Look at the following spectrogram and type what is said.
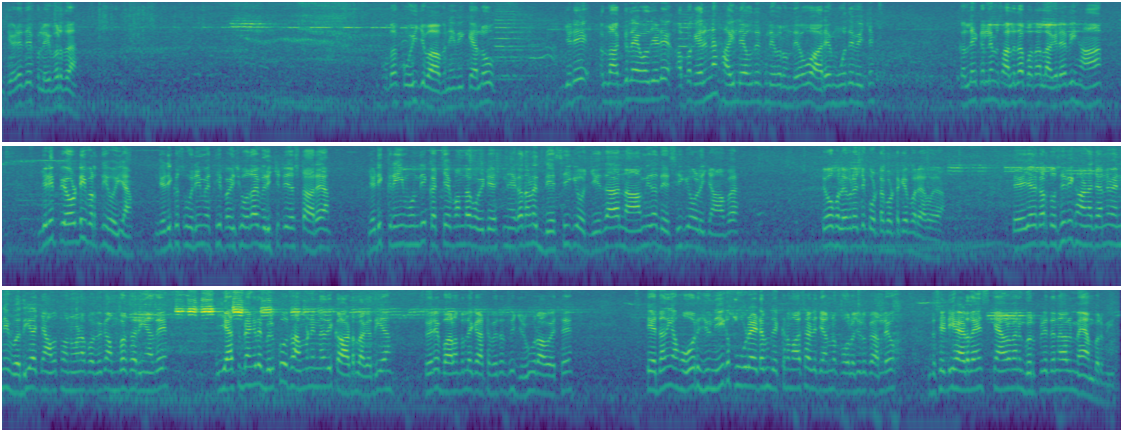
ਜਿਹੜੇ ਦੇ ਫਲੇਵਰ ਦਾ ਉਹਦਾ ਕੋਈ ਜਵਾਬ ਨਹੀਂ ਵੀ ਕਹਿ ਲਓ ਜਿਹੜੇ ਅਲੱਗ ਲੈਵਲ ਜਿਹੜੇ ਆਪਾਂ ਕਹਿ ਰਹੇ ਨਾ ਹਾਈ ਲੈਵਲ ਦੇ ਫਲੇਵਰ ਹੁੰਦੇ ਆ, ਉਹ ਆ ਰਹੇ ਮੂੰਹ ਦੇ ਵਿੱਚ। ਕੱਲੇ ਕੱਲੇ ਮਸਾਲੇ ਦਾ ਪਤਾ ਲੱਗ ਰਿਹਾ ਵੀ ਹਾਂ, ਜਿਹੜੀ ਪਿਓਰਿਟੀ ਵਰਤੀ ਹੋਈ ਆ, ਜਿਹੜੀ ਕਸੂਰੀ ਮੇਥੀ ਪਈ ਸੀ, ਉਹਦਾ ਰਿਚ ਟੇਸਟ ਆ ਰਿਹਾ। ਜਿਹੜੀ ਕਰੀਮ ਹੁੰਦੀ, ਕੱਚੇਪਨ ਦਾ ਕੋਈ ਟੇਸਟ ਨਹੀਂ ਹੈਗਾ ਤਾਂ ਨਾਲੇ ਦੇਸੀ ਘਿਓ ਜਿਹਦਾ ਨਾਮ ਹੀ ਤਾਂ ਦੇਸੀ ਘਿਓ ਵਾਲੀ ਚਾਂਪ ਹੈ। ਤੇ ਉਹ ਫਲੇਵਰ ਵਿੱਚ ਕੁੱਟ-ਕੁੱਟ ਕੇ ਭਰਿਆ ਹੋਇਆ। ਤੇ ਜੇਕਰ ਤੁਸੀਂ ਵੀ ਖਾਣਾ ਚਾਹੁੰਦੇ ਹੋ, ਇੰਨੀ ਵਧੀਆ ਚਾਂਪ ਤੁਹਾਨੂੰ ਆਉਣਾ ਪਵੇਗਾ ਅੰਮ੍ਰਿਤਸਰੀਆਂ ਦੇ। ਯੈਸ ਬੈਂਕ ਦੇ ਬਿਲਕੁਲ ਸਾਹਮਣੇ ਇਹਨਾਂ ਦੀ ਕਾਰਟ ਲੱਗਦੀ ਆ। ਸਵੇਰੇ 12 ਤੋਂ ਲੈ ਕੇ 8 ਵਜੇ ਤੱਕ ਤੁਸੀਂ ਜਰੂਰ ਆਓ ਇੱਥੇ। ਤੇ ਇਦਾਂ ਦੀਆਂ ਹੋਰ ਯੂਨੀਕ ਫੂਡ ਆਈਟਮਸ ਦੇਖਣ ਵਾਸਤੇ ਸਾਡੇ ਚੈਨਲ ਨੂੰ ਫੋਲੋ ਜ਼ਰੂਰ ਕਰ ਲਿਓ। The City Headlines cameraman Gurpreet ਦੇ ਨਾਲ ਮੈਂ ਅੰਬਰਵੀਰ।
